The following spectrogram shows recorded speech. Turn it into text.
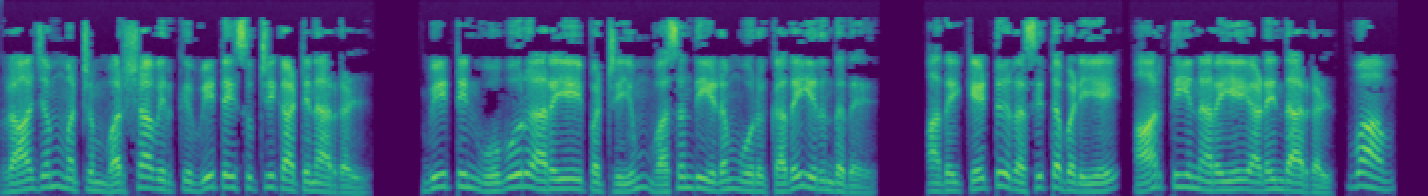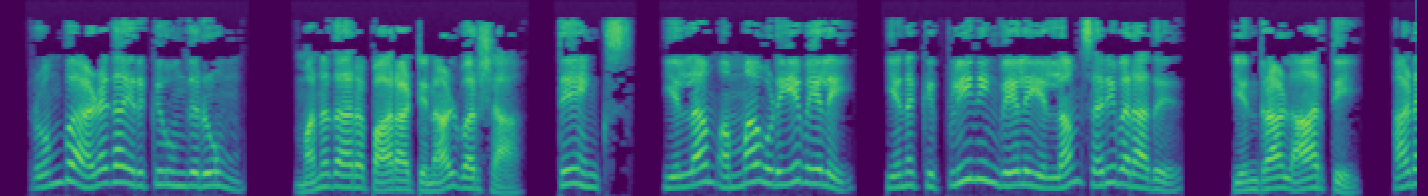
ராஜம் மற்றும் வர்ஷாவிற்கு வீட்டை சுற்றி காட்டினார்கள். வீட்டின் ஒவ்வொரு அறையை பற்றியும் வசந்தியிடம் ஒரு கதை இருந்தது. அதை கேட்டு ரசித்தபடியே ஆர்த்தியின் அறையை அடைந்தார்கள். வாவ்! ரொம்ப அழகா இருக்கு உங்க ரூம்! மனதார பாராட்டினாள் வர்ஷா. தேங்க்ஸ்! எல்லாம் அம்மாவுடைய வேலை. எனக்கு கிளீனிங் வேலையெல்லாம் சரி வராது. என்றாள் ஆர்த்தி. அட!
